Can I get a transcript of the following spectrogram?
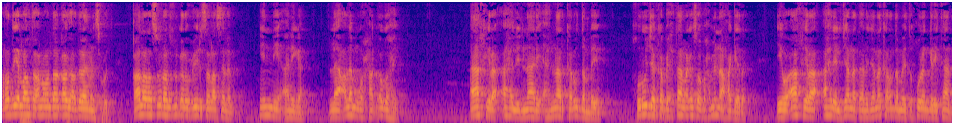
radia allahu taala an qal cbdullahi bn mascuud qaala rasul rasulka wuxuu yihi sal slam inii aniga la aclamu waxaan ogahay aakhira ahli naari ahli naarkan u dambeeyo khuruujan ka bixitaan laga soo bax minaa xaggeeda iyo wa aakhira ahli ljanati ahli jannad kan u dambeeyo dukuulan gelitaan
